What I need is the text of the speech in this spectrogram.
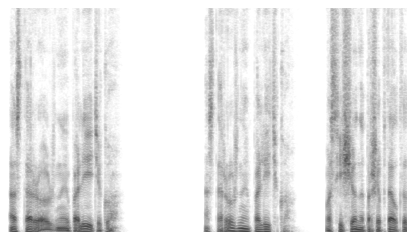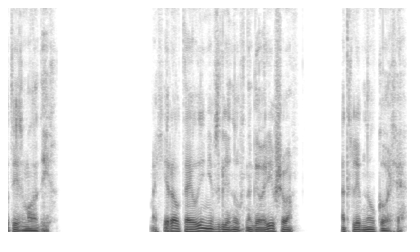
осторожную политику. Осторожную политику, восхищенно прошептал кто-то из молодых. Махир Алтайлы, не взглянув на говорившего, отхлебнул кофе.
